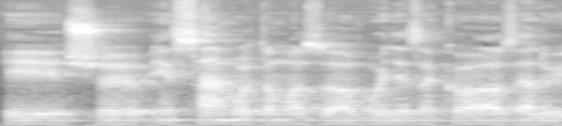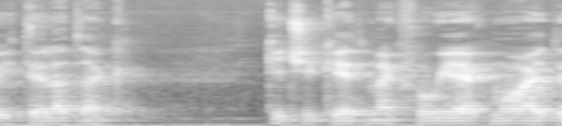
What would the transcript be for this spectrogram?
és én számoltam azzal, hogy ezek az előítéletek kicsikét meg fogják majd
